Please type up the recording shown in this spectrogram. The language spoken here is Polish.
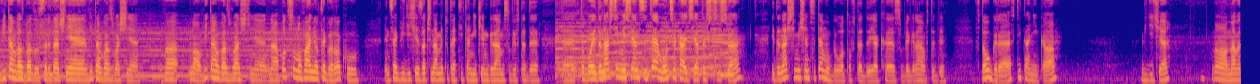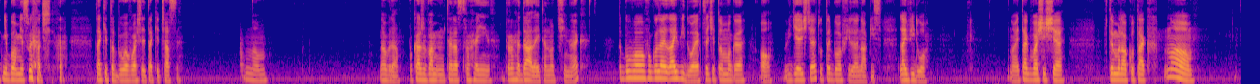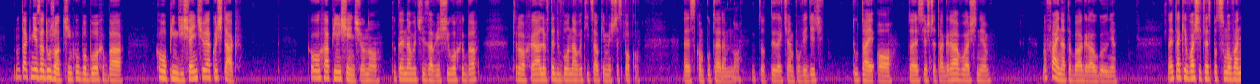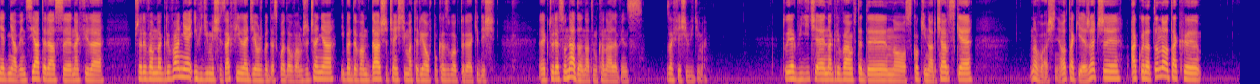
Witam Was bardzo serdecznie. Witam Was właśnie. No, witam Was właśnie na podsumowaniu tego roku. Więc jak widzicie, zaczynamy tutaj Titanikiem. Grałem sobie wtedy. E, to było 11 miesięcy temu. Czekajcie, ja to ściszę. 11 miesięcy temu było to wtedy, jak e, sobie grałem wtedy w tą grę, w Titanica. Widzicie? No, nawet nie było mnie słychać. takie to było właśnie takie czasy. No. Dobra, pokażę wam teraz trochę, trochę dalej ten odcinek. To było w ogóle live widło. Jak chcecie, to mogę. O, widzieliście? Tutaj było chwilę napis. Live widło. No i tak właśnie się w tym roku tak. No. No tak nie za dużo odcinków, bo było chyba koło 50, jakoś tak. Koło chyba 50, no. Tutaj nawet się zawiesiło chyba. Trochę, ale wtedy było nawet i całkiem jeszcze spoko. E, Z komputerem, no. To tyle chciałem powiedzieć. Tutaj, o, to jest jeszcze ta gra właśnie. No fajna to była gra ogólnie. No i takie właśnie to jest podsumowanie dnia, więc ja teraz e, na chwilę przerywam nagrywanie i widzimy się za chwilę, gdzie już będę składał wam życzenia i będę wam dalsze części materiałów pokazywał, które kiedyś, e, które są nadal na tym kanale, więc za chwilę się widzimy. Tu jak widzicie nagrywałem wtedy no skoki narciarskie. No właśnie, o takie rzeczy. Akurat to no tak y,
